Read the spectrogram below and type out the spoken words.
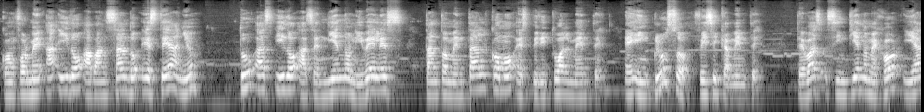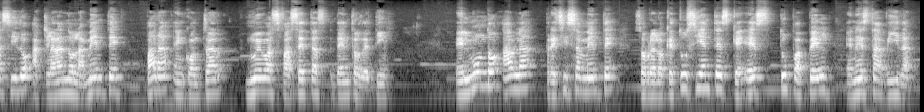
Conforme ha ido avanzando este año, tú has ido ascendiendo niveles tanto mental como espiritualmente e incluso físicamente te vas sintiendo mejor y has ido aclarando la mente para encontrar nuevas facetas dentro de ti. El mundo habla precisamente sobre lo que tú sientes que es tu papel en esta vida.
